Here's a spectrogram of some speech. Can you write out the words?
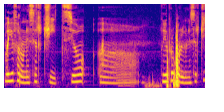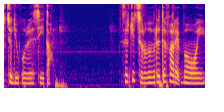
voglio fare un esercizio, uh, voglio proporvi un esercizio di curiosità. L'esercizio lo dovrete fare voi,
